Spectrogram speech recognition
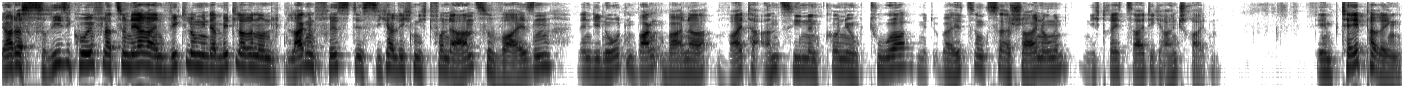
Ja, das Risiko inflationärer Entwicklung in der mittleren und langen Frist ist sicherlich nicht von der Hand zu weisen, wenn die Notenbanken bei einer weiter anziehenden Konjunktur mit Überhitzungserscheinungen nicht rechtzeitig einschreiten. Dem Tapering,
